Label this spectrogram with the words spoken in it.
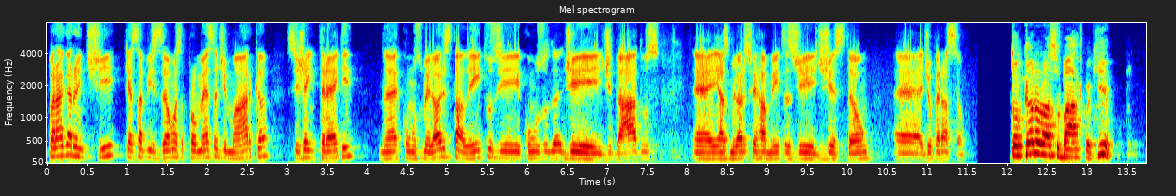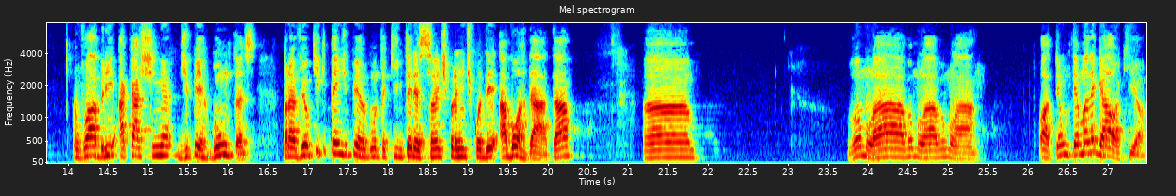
para garantir que essa visão, essa promessa de marca seja entregue né, com os melhores talentos e com o uso de, de dados é, e as melhores ferramentas de, de gestão é, de operação. Tocando o nosso barco aqui, eu vou abrir a caixinha de perguntas para ver o que, que, tem de pergunta aqui interessante para a gente poder abordar, tá? Vamos lá, vamos lá, vamos lá. Ó, tem um tema legal aqui, ó,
